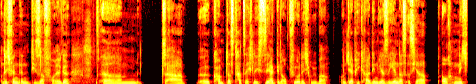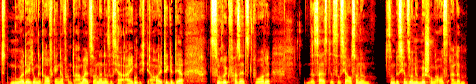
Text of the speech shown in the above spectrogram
Und ich finde, in dieser Folge, ähm, da äh, kommt das tatsächlich sehr glaubwürdig rüber. Und der Picard, den wir sehen, das ist ja auch nicht nur der junge Draufgänger von damals, sondern das ist ja eigentlich der heutige, der zurückversetzt wurde. Das heißt, es ist ja auch so eine, so ein bisschen so eine Mischung aus allem.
